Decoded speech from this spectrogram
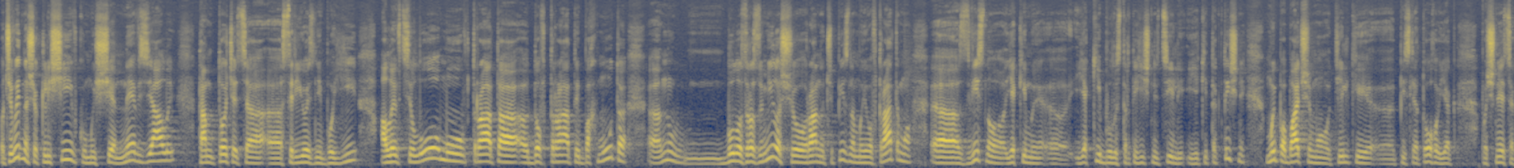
Очевидно, що Кліщіївку ми ще не взяли, там точаться е, серйозні бої, але в цілому втрата е, до втрати Бахмута е, ну, було зрозуміло, що рано чи пізно ми його втратимо. Звісно, якими, які були стратегічні цілі і які тактичні, ми побачимо тільки після того, як почнеться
